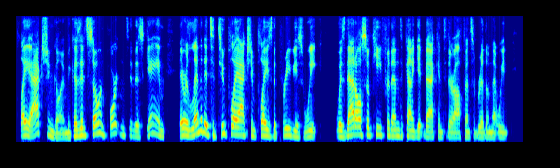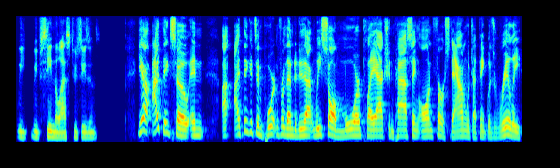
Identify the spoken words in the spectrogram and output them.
play action going because it's so important to this game. They were limited to two play action plays the previous week was that also key for them to kind of get back into their offensive rhythm that we we we've seen the last two seasons? Yeah, I think so. And I, I, think it's important for them to do that. We saw more play action passing on first down, which I think was really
